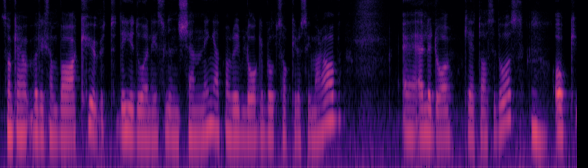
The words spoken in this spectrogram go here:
som kan liksom vara akut. Det är ju då en insulinkänning, att man blir låg i blodsocker och svimmar av. Eh, eller då ketoacidos. Mm. Och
